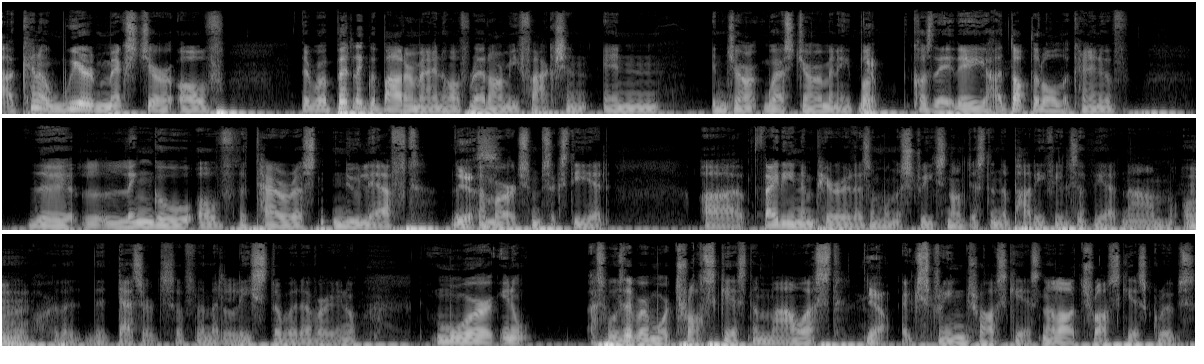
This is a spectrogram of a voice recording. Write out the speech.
a kind of weird mixture of. They were a bit like the Baader Meinhof Red Army faction in in Ger- West Germany, but Yep. because they, they adopted all the kind of the lingo of the terrorist new left that Yes. emerged from 68 uh, fighting imperialism on the streets, not just in the paddy fields of Vietnam or, or the, the deserts of the Middle East or whatever, you know. More, you know, I suppose they were more Trotskyist than Maoist, Yeah. extreme Trotskyist. And a lot of Trotskyist groups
